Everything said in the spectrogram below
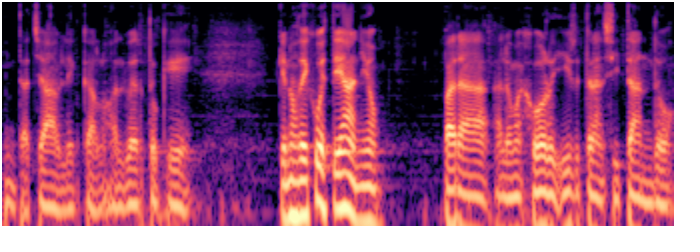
intachable, Carlos Alberto, que, que nos dejó este año para a lo mejor ir transitando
